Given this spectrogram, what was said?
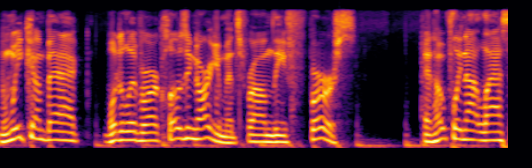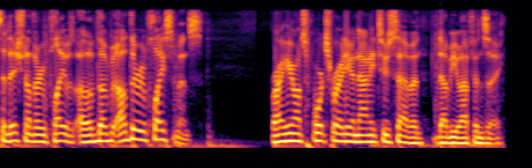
When we come back, we'll deliver our closing arguments from the first and hopefully not last edition of the, replay- of the, of the replacements right here on Sports Radio 927 WFNZ.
